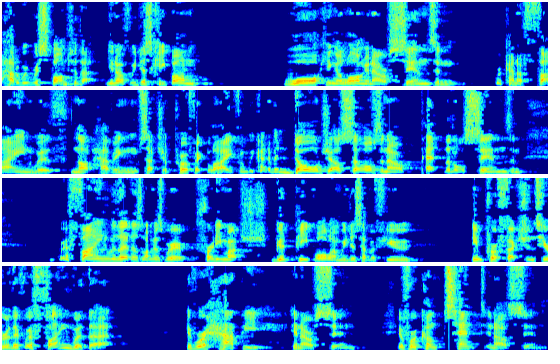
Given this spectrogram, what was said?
how do we respond to that? You know, if we just keep on walking along in our sins and we're kind of fine with not having such a perfect life and we kind of indulge ourselves in our pet little sins and we're fine with it as long as we're pretty much good people and we just have a few imperfections here or there. If we're fine with that, if we're happy in our sin, if we're content in our sin,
